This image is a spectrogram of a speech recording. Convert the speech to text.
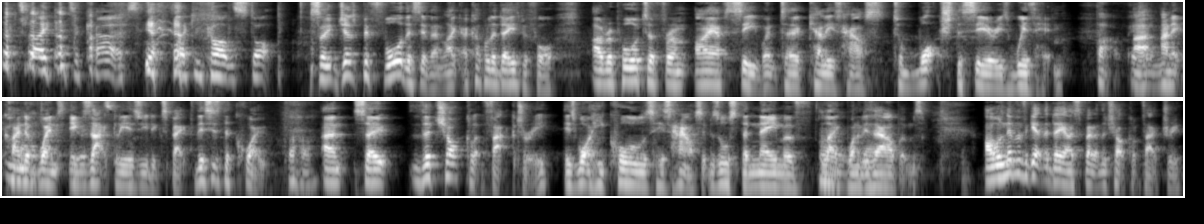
it's like it's a curse. It's like you can't stop. so just before this event, like a couple of days before, a reporter from IFC went to Kelly's house to watch the series with him. Uh, and it kind of went experience. exactly as you'd expect. This is the quote. Uh-huh. Um, so the chocolate factory is what he calls his house. It was also the name of like Oh, one of his albums. I will never forget the day I spent at the chocolate factory.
